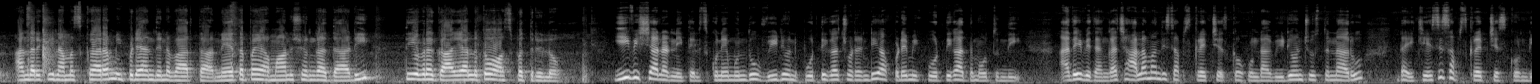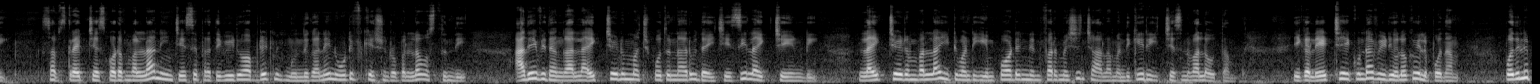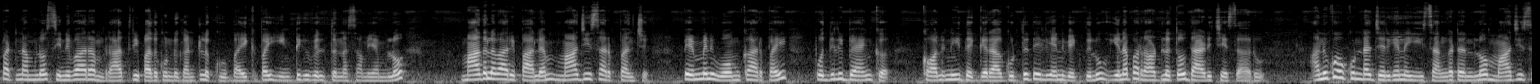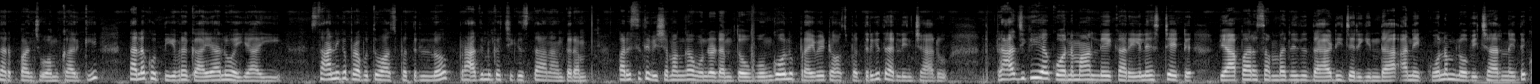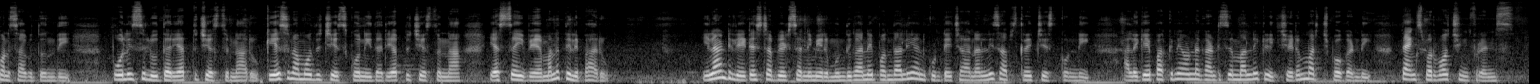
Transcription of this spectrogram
అందరికీ నమస్కారం. ఇప్పుడే అందిన వార్త నేతపై అమానుషంగా దాడి తీవ్ర గాయాలతో ఆసుపత్రిలో. ఈ విషయాలన్నీ తెలుసుకునే ముందు వీడియోని పూర్తిగా చూడండి. అప్పుడే మీకు పూర్తిగా అర్థమవుతుంది. అదేవిధంగా చాలామంది సబ్స్క్రైబ్ చేసుకోకుండా వీడియోని చూస్తున్నారు. దయచేసి సబ్స్క్రైబ్ చేసుకోండి. సబ్స్క్రైబ్ చేసుకోవడం వల్ల నేను చేసే ప్రతి వీడియో అప్డేట్ మీకు ముందుగానే నోటిఫికేషన్ రూపంలో వస్తుంది. అదేవిధంగా లైక్ చేయడం మర్చిపోతున్నారు. దయచేసి లైక్ చేయండి. లైక్ చేయడం వల్ల ఇటువంటి ఇంపార్టెంట్ ఇన్ఫర్మేషన్ చాలామందికి రీచ్ చేసిన వాళ్ళు అవుతాం ఇక లేట్ చేయకుండా వీడియోలోకి వెళ్ళిపోదాం. పొదిలిపట్నంలో శనివారం రాత్రి పదకొండు గంటలకు బైక్పై ఇంటికి వెళ్తున్న సమయంలో మాదలవారిపాలెం మాజీ సర్పంచ్ పెమ్మిని ఓంకార్పై పొదిలి బ్యాంక్ కాలనీ దగ్గర గుర్తు తెలియని వ్యక్తులు ఇనప రాడ్లతో దాడి చేశారు. అనుకోకుండా జరిగిన ఈ సంఘటనలో మాజీ సర్పంచ్ ఓంకార్కి తలకు తీవ్ర గాయాలు అయ్యాయి. స్థానిక ప్రభుత్వ ఆసుపత్రిలో ప్రాథమిక చికిత్స అనంతరం పరిస్థితి విషమంగా ఉండడంతో ఒంగోలు ప్రైవేట్ ఆసుపత్రికి తరలించారు. రాజకీయ కోణమా లేక రియల్ ఎస్టేట్ వ్యాపార సంబంధిత దాడి జరిగిందా అనే కోణంలో విచారణ అయితే కొనసాగుతుంది. పోలీసులు దర్యాప్తు చేస్తున్నారు. కేసు నమోదు చేసుకొని దర్యాప్తు చేస్తున్న ఎస్ఐ వేమన తెలిపారు. ఇలాంటి లేటెస్ట్ అప్డేట్స్ అన్ని మీరు ముందుగానే పొందాలి అనుకుంటే ఛానల్ని సబ్స్క్రైబ్ చేసుకోండి. అలాగే పక్కనే ఉన్న గంట సింబల్ని క్లిక్ చేయడం మర్చిపోకండి. Thanks for watching friends.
